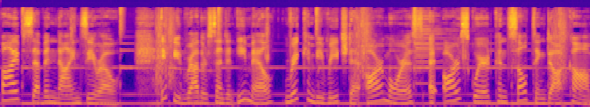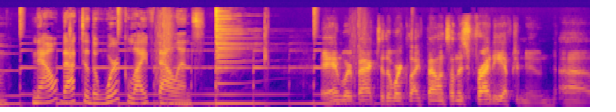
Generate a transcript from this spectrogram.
5790. If you'd rather send an email, Rick can be reached at rmorris at rsquaredconsulting.com. Now back to the work life balance. And we're back to the work life balance on this Friday afternoon. Uh,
